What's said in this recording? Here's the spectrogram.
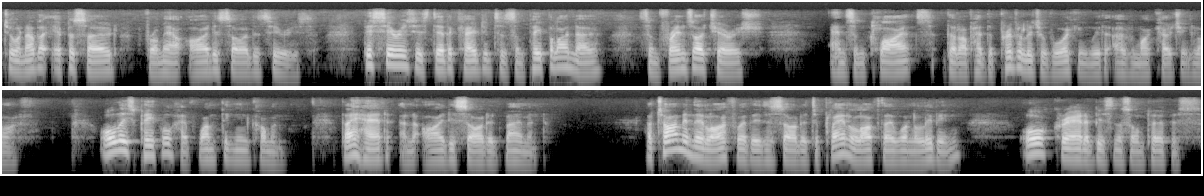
to another episode from our I Decided series. This series is dedicated to some people I know, some friends I cherish, and some clients that I've had the privilege of working with over my coaching life. All these people have one thing in common they had an I decided moment. A time in their life where they decided to plan a life they want to live in or create a business on purpose.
